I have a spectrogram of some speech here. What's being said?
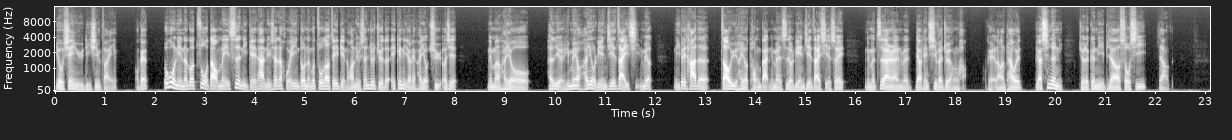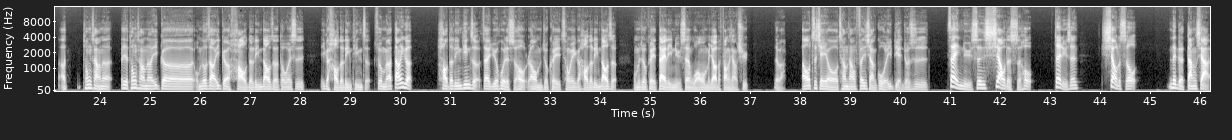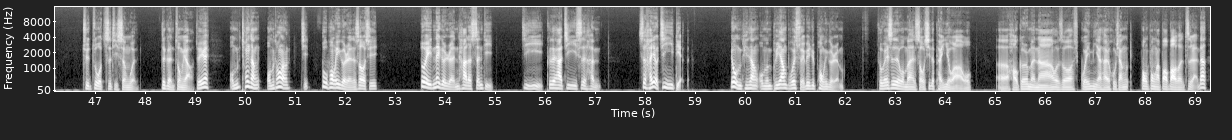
优先于理性反应，OK，如果你能够做到每一次你给他女生的回应都能够做到这一点的话，女生就觉得诶，跟你聊天很有趣，而且。你们很有很有你们有很有连接在一起，你们有你对他的遭遇很有同感，你们是有连接在一起的，所以你们自然而然你们聊天气氛就会很好，OK，然后他会比较信任你，觉得跟你比较熟悉这样子啊。通常呢，而且通常呢，一个我们都知道，一个好的领导者都会是一个好的聆听者，所以我们要当一个好的聆听者，在约会的时候，然后我们就可以成为一个好的领导者，我们就可以带领女生往我们要的方向去，对吧？然后之前有常常分享过的一点，就是在女生笑的时候，在女生笑的时候，那个当下去做肢体升温，这个很重要。就因为我们通常我们通常触碰一个人的时候，其实对那个人他的身体记忆，就对他记忆是很是很有记忆点的。因为我们平常我们平常不会随便去碰一个人嘛，除非是我们很熟悉的朋友啊，我呃好哥们啊，或者说闺蜜啊，才会互相。碰碰啊，抱抱都很自然。但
